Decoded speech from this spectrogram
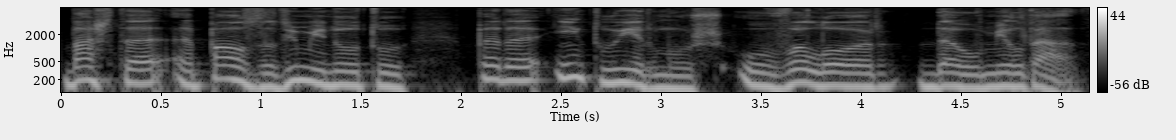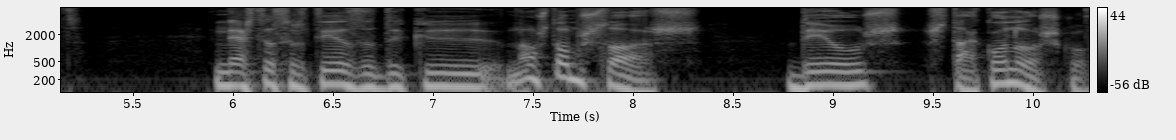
basta a pausa de um minuto para intuirmos o valor da humildade. Nesta certeza de que não estamos sós, Deus está conosco.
